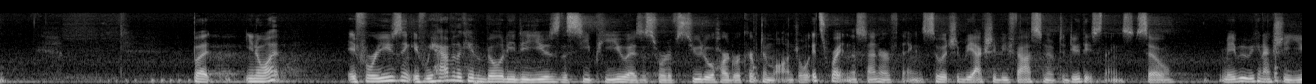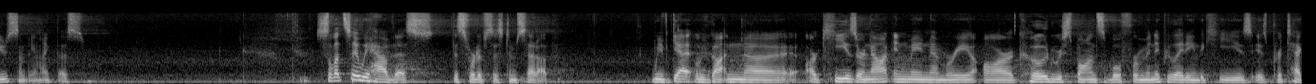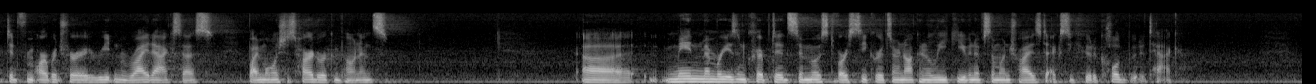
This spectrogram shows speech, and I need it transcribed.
But you know what? If we're using, if we have the capability to use the CPU as a sort of pseudo hardware crypto module, it's right in the center of things. So it should be actually be fast enough to do these things. So maybe we can actually use something like this. So let's say we have this, this sort of system set up. We've, get, we've gotten, uh, our keys are not in main memory. Our code responsible for manipulating the keys is protected from arbitrary read and write access by malicious hardware components. Uh, main memory is encrypted, so most of our secrets are not going to leak even if someone tries to execute a cold boot attack.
